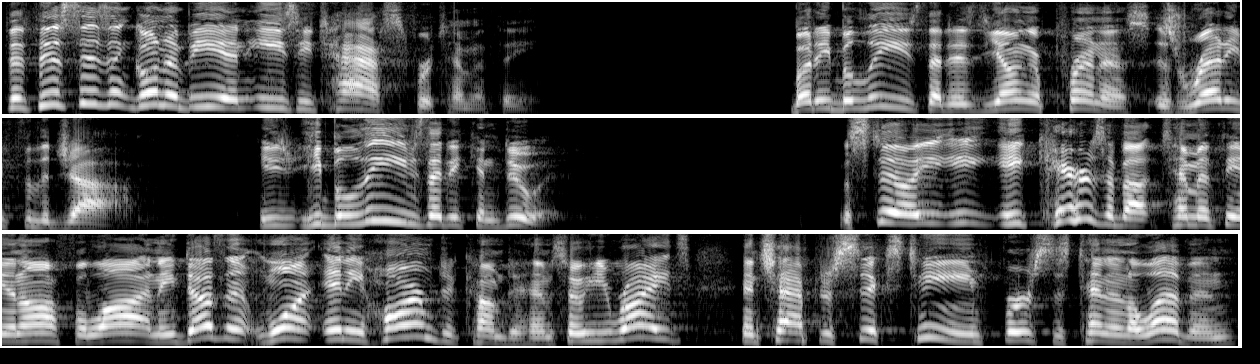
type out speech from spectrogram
that this isn't going to be an easy task for Timothy. But he believes that his young apprentice is ready for the job. He, he believes that he can do it. But still, he, he cares about Timothy an awful lot, and he doesn't want any harm to come to him. So he writes in chapter 16, verses 10 and 11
